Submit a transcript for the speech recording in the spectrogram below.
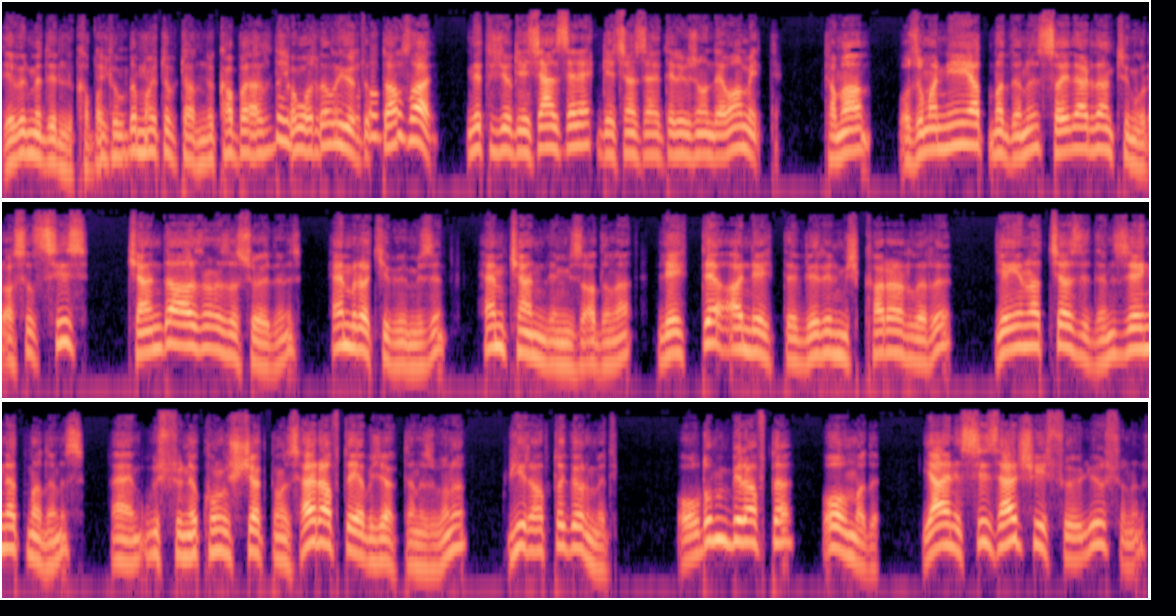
Devirme denildi. Kapatıldı mı? YouTube'dan da kapatıldı. Kapatıldı YouTube'dan var. Neticede geçen sene geçen sene televizyon devam etti. Tamam. O zaman niye yapmadınız? Sayın Erdem Timur. Asıl siz kendi ağzınızla söylediniz. Hem rakibimizin hem kendimiz adına lehte aleyhte verilmiş kararları yayınlatacağız dediniz. Yayınlatmadınız. Yani üstüne konuşacaktınız. Her hafta yapacaktınız bunu. Bir hafta görmedik. Oldu mu bir hafta? Olmadı. Yani siz her şeyi söylüyorsunuz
